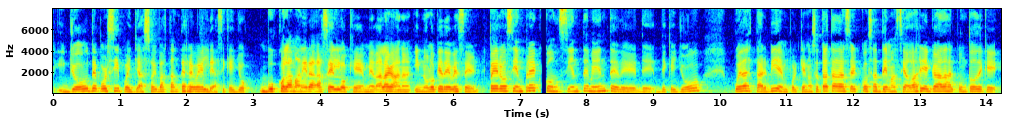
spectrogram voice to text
Y yo de por sí pues ya soy bastante rebelde, así que yo busco la manera de hacer lo que me da la gana y no lo que debe ser, pero siempre conscientemente de, de que yo pueda estar bien, porque no se trata de hacer cosas demasiado arriesgadas al punto de que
